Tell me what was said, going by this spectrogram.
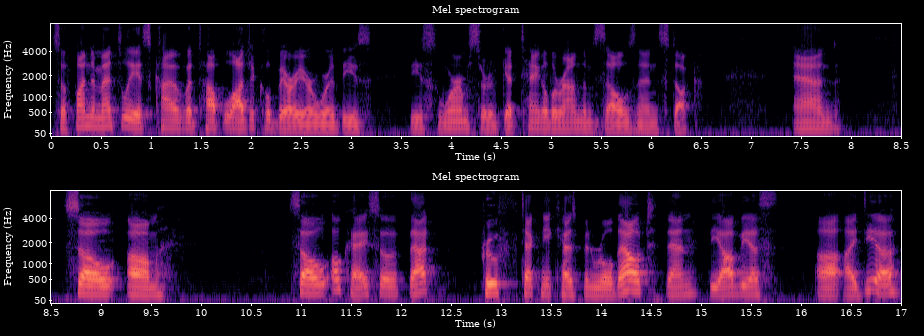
So fundamentally, it's kind of a topological barrier where these, these worms sort of get tangled around themselves and stuck. And so, um, so okay, so if that proof technique has been ruled out, then the obvious uh, idea,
